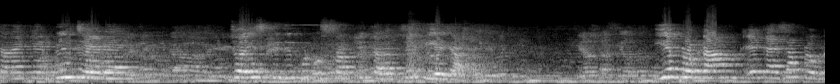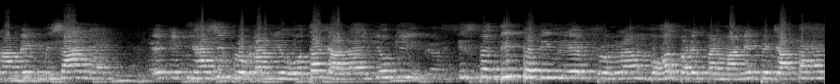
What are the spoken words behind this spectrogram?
तरह के व्हील चेयर है, जो इस खिदीपुर उत्सव की तरफ़ से किए जाते हैं। ये प्रोग्राम एक ऐसा प्रोग्राम एक मिसाल है, एक ऐतिहासिक प्रोग्राम ये होता जा रहा है, क्योंकि इस पर दिन पर दिन ये प्रोग्राम बहुत बड़े पैमाने पे जाता है।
